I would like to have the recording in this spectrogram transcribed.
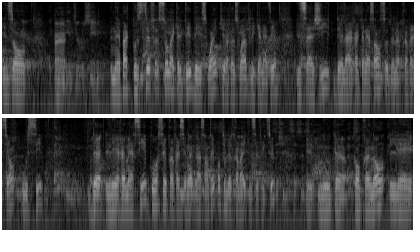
Ils ont un, un, impact positif sur la qualité des soins que reçoivent les Canadiens. Il s'agit de la reconnaissance de la profession aussi de les remercier pour ces professionnels de la santé pour tout le travail qu'ils effectuent. nous comprenons les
